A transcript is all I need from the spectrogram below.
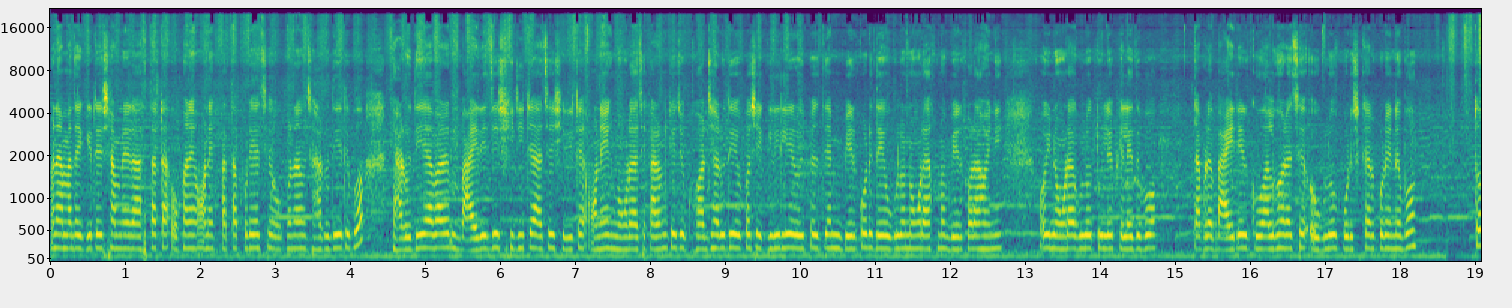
মানে আমাদের গেটের সামনে রাস্তাটা, ওখানে অনেক পাতা পড়ে আছে, ওখানেও ঝাড়ু দিয়ে দেবো। ঝাড়ু দিয়ে আবার বাইরে যে সিঁড়িটা আছে সিঁড়িটা অনেক নোংরা আছে, কারণ কি যে ঘর ঝাড়ু দিয়ে ওই পাশে গ্রিলের ওই পাশ দিয়ে আমি বের করে দেয় ওগুলো নোংরা এখনও বের করা হয়নি। ওই নোংরাগুলো তুলে ফেলে দেবো তারপরে বাইরের গোয়াল ঘর আছে, ওগুলোও পরিষ্কার করে নেব। তো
